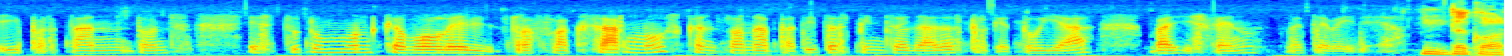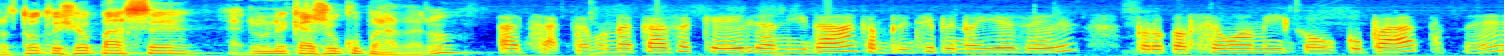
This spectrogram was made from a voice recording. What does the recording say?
i per tant, doncs, és tot un món que vol ell reflexar-nos, que ens dona petites pinzellades perquè tu ja vagis fent la teva idea. D'acord, tot això passa en una casa ocupada, no? Exacte, en una casa que ell anirà, que en principi no hi és ell, però que el seu amic ha ocupat, eh,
